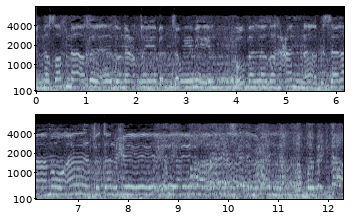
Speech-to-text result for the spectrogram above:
إن صف ناخذ ونعطي سوي ميل وبلغه عنا بالسلام وألف ترحيب يا الله الشلم عنا غض بكتاب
